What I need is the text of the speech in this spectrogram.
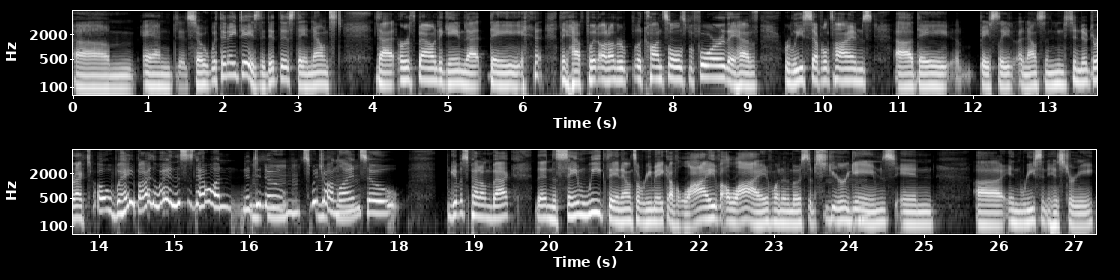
Um, and so within eight days, they did this. They announced that Earthbound, a game that they they have put on other consoles before, they have released several times. Uh, they basically announced in Nintendo Direct, "Oh, hey, by the way, this is now on Nintendo Mhm, Switch mhm. Online." So give us a pat on the back. Then the same week, they announced a remake of Live A Live, one of the most obscure Mhm. games in uh, in recent history.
